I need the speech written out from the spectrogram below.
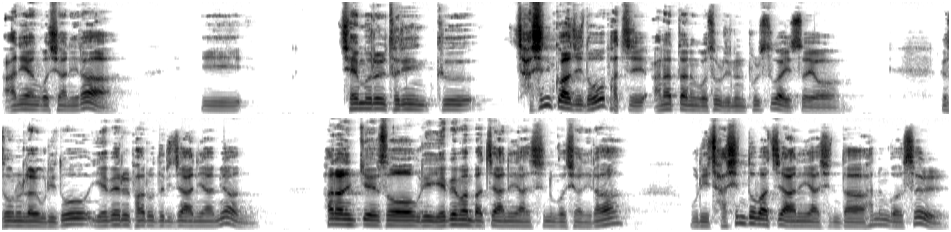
아니한 것이 아니라 이 재물을 드린 그 자신까지도 받지 않았다는 것을 우리는 볼 수가 있어요. 그래서 오늘날 우리도 예배를 바로 드리지 아니하면 하나님께서 우리 예배만 받지 아니하시는 것이 아니라 우리 자신도 받지 아니하신다 하는 것을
